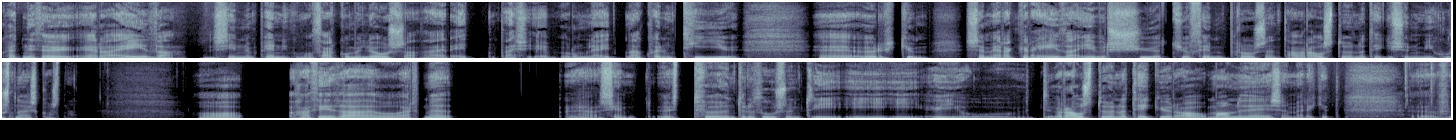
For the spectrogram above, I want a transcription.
hvernig þau eru að eigða sínum penningum og þar komið ljósa, það er, ein, það er rúmlega einna hverjum tíu e, örkjum sem er að greiða yfir 75% af rástöðunatekjusunum í húsnæðiskostna og það því það að þú ert með sem 200.000 í, í, í, í rástöðunatekjur á mánuði sem er ekkit eh,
